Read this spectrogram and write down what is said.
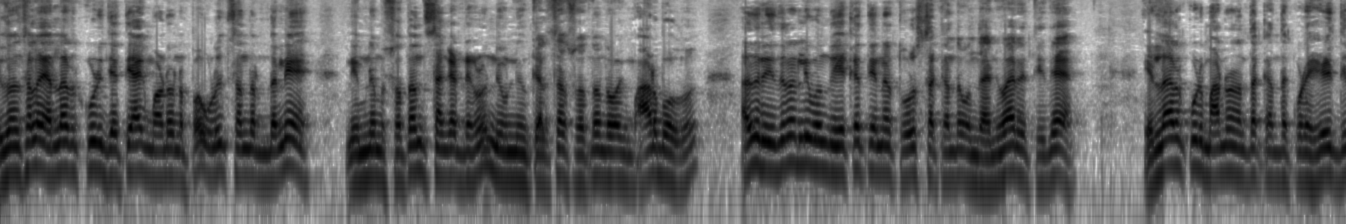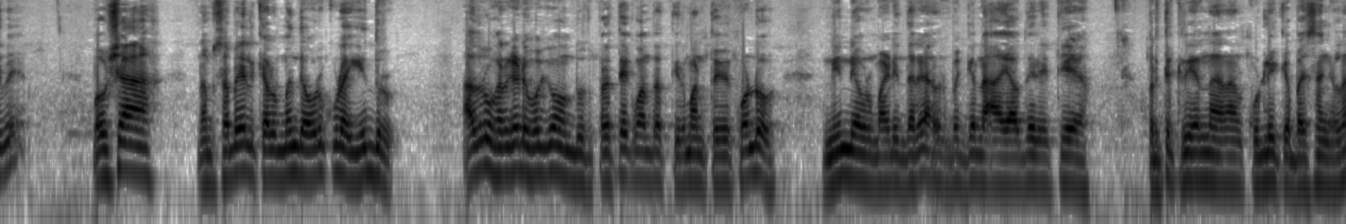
ಇದೊಂದು ಸಲ ಎಲ್ಲರೂ ಕೂಡಿ ಜೊತೆಯಾಗಿ ಮಾಡೋಣಪ್ಪ. ಉಳಿದ ಸಂದರ್ಭದಲ್ಲಿ ನಿಮ್ಮ ನಿಮ್ಮ ಸ್ವತಂತ್ರ ಸಂಘಟನೆಗಳು ನೀವು ನೀವು ಕೆಲಸ ಸ್ವತಂತ್ರವಾಗಿ ಮಾಡ್ಬೋದು. ಆದರೆ ಇದರಲ್ಲಿ ಒಂದು ಏಕತೆಯನ್ನು ತೋರಿಸ್ತಕ್ಕಂಥ ಒಂದು ಅನಿವಾರ್ಯತೆ ಇದೆ. ಎಲ್ಲರೂ ಕೂಡಿ ಮಾಡೋಣ ಅಂತಕ್ಕಂಥ ಕೂಡ ಹೇಳಿದ್ದೀವಿ. ಬಹುಶಃ ನಮ್ಮ ಸಭೆಯಲ್ಲಿ ಕೆಲವು ಮಂದಿ ಅವರು ಕೂಡ ಇದ್ದರು ಆದರೂ ಹೊರಗಡೆ ಹೋಗಿ ಒಂದು ಪ್ರತ್ಯೇಕವಾದ ತೀರ್ಮಾನ ತೆಗೆದುಕೊಂಡು ನಿನ್ನೆ ಅವರು ಮಾಡಿದ್ದಾರೆ. ಅದ್ರ ಬಗ್ಗೆ ನಾ ಯಾವುದೇ ರೀತಿಯ ಪ್ರತಿಕ್ರಿಯೆಯನ್ನು ನಾನು ಕೊಡಲಿಕ್ಕೆ ಬಯಸಂಗಿಲ್ಲ.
